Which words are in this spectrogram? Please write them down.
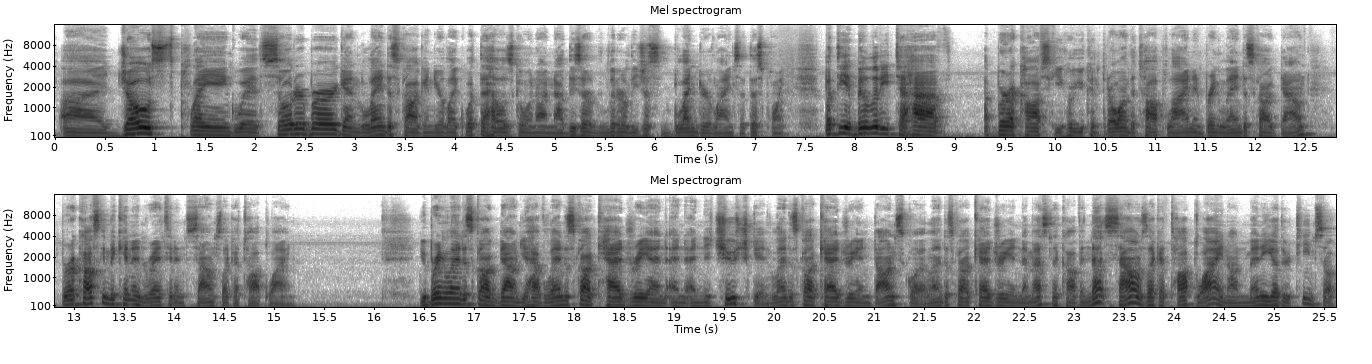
uh, Jost playing with Soderberg and Landeskog, and you're like, what the hell is going on now? These are literally just blender lines at this point. But the ability to have a Burakovsky who you can throw on the top line and bring Landeskog down. Burakovsky, MacKinnon, and Rantanen sounds like a top line. You bring Landeskog down, you have Landeskog, Kadri, and, and, and Nichushkin, Landeskog, Kadri, and Donskoy, Landeskog, Kadri, and Namestnikov, and that sounds like a top line on many other teams. So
